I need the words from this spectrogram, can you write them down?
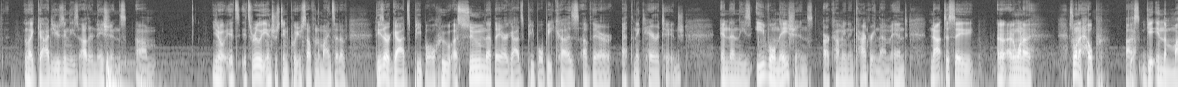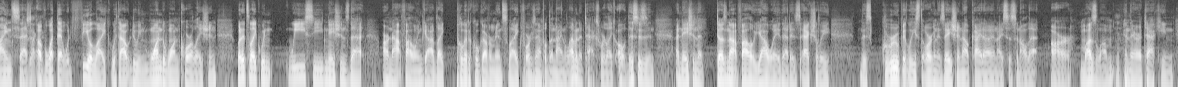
like God using these other nations, um, you know, it's it's really interesting to put yourself in the mindset of these are God's people who assume that they are God's people because of their ethnic heritage. And then these evil nations are coming and conquering them. And not to say, I don't, I don't want to, I just want to help us get in the mindset Exactly. of what that would feel like without doing one to one correlation. But it's like when we see nations that are not following God, like political governments, like, for example, the 9 11 attacks, we're like, oh, this is an, a nation that does not follow Yahweh, that is actually this group, at least the organization, Al Qaeda and ISIS and all that, are Muslim mm-hmm. and they're attacking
